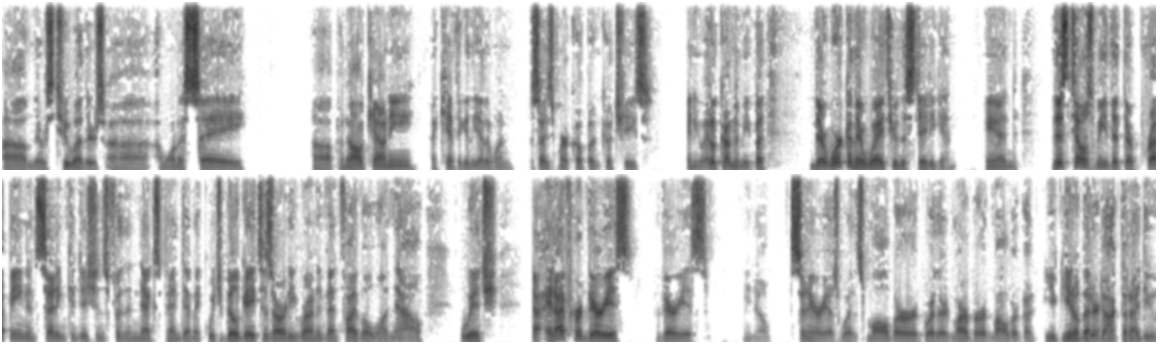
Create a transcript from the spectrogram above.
um, there was two others. Uh, I want to say uh, Pinal County. I can't think of the other one besides Maricopa and Cochise. Anyway, it'll come to me. But they're working their way through the state again, and this tells me that they're prepping and setting conditions for the next pandemic, which Bill Gates has already run Event 501 now, which, and I've heard various various you know scenarios, whether it's Marburg, whether it's Marburg, Marburg, uh, you, you know better, Doc, than I do.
